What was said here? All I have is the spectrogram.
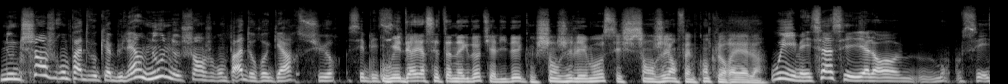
nous ne changerons pas de vocabulaire, nous ne changerons pas de regard sur ces bêtises. Oui, derrière cette anecdote, il y a l'idée que changer les mots, c'est changer en fin de compte le réel. Oui, mais ça, c'est alors bon, c'est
